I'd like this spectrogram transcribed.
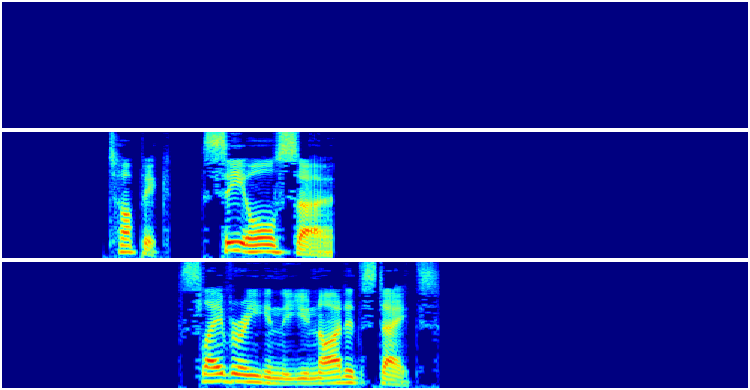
See also. Slavery in the United States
